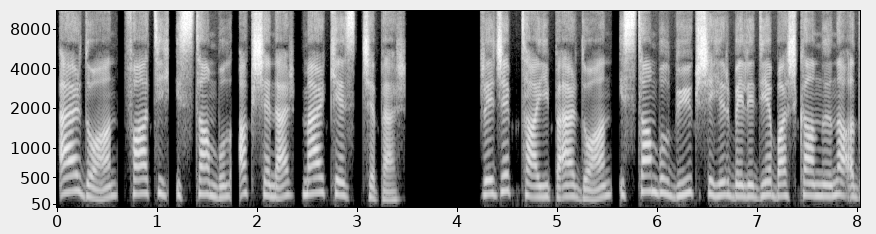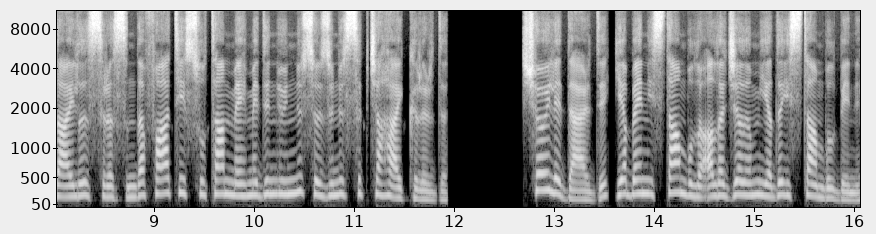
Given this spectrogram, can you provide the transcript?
Erdoğan, Fatih, İstanbul, Akşener, Merkez, Çeper. Recep Tayyip Erdoğan, İstanbul Büyükşehir Belediye Başkanlığına adaylığı sırasında Fatih Sultan Mehmet'in ünlü sözünü sıkça haykırırdı. Şöyle derdi, ya ben İstanbul'u alacağım ya da İstanbul beni.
